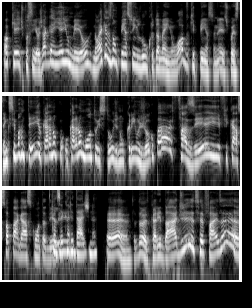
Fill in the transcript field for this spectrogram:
Ok, tipo assim, eu já ganhei o meu. Não é que eles não pensam em lucro também. Óbvio que pensam, né? Tipo, eles têm que se manter e o cara não, o cara não monta o estúdio, não cria um jogo pra fazer e ficar só pagar as contas dele. Fazer caridade, né? É, tá doido? Caridade você faz é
